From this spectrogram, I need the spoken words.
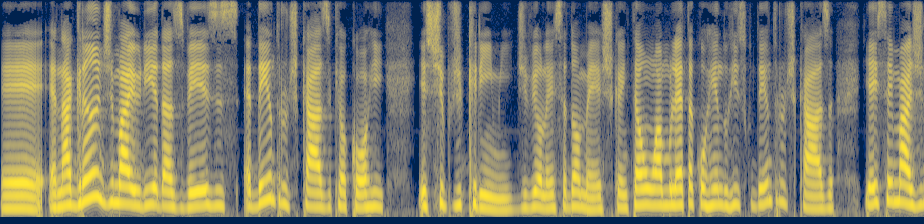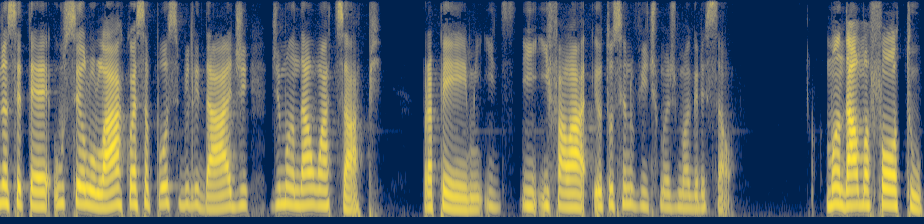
É, é, na grande maioria das vezes é dentro de casa que ocorre esse tipo de crime, de violência doméstica. Então a mulher está correndo risco dentro de casa. E aí você imagina você ter o celular com essa possibilidade de mandar um WhatsApp para PM e, e, e falar: eu estou sendo vítima de uma agressão. Mandar uma foto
